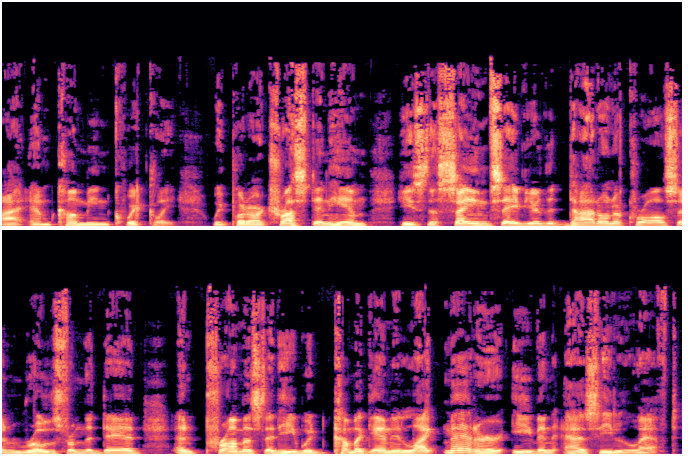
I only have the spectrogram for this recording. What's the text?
I am coming quickly. We put our trust in him. He's the same Savior that died on a cross and rose from the dead and promised that he would come again in like manner, even as he left.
